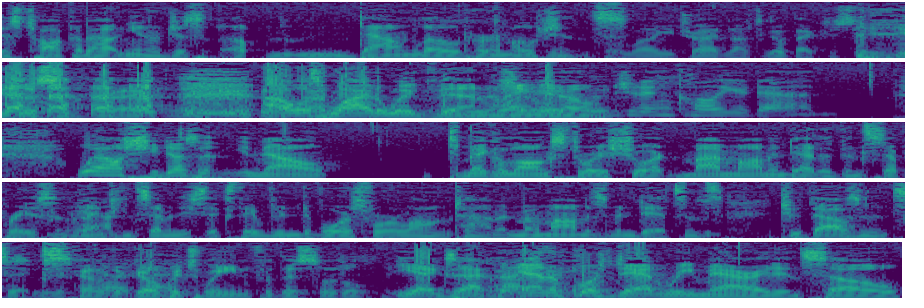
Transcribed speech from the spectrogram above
just talk about you know just up, download her emotions. And while you tried not to go back to sleep, you listened, right? I was wide awake then. I mean, you know. She didn't call your dad. Well, she doesn't. You know, to make a long story short, my mom and dad have been separated since Yeah. 1976. They've been divorced for a long time, and my mom has been dead since 2006. You're kind of the Okay. go-between for this little. Yeah, exactly. I And of course, dad remarried, and so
